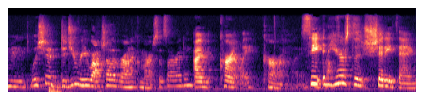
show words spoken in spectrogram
Hmm, we should. Did you rewatch all the Veronica Mars's already? I'm currently. Currently. See, and here's the shitty thing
